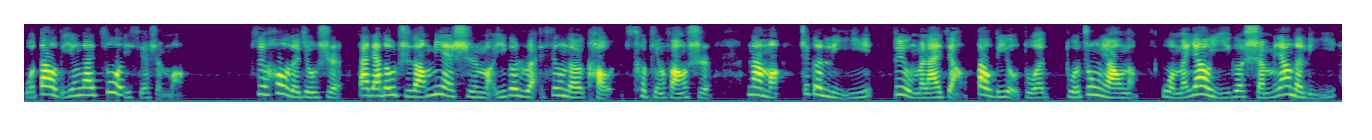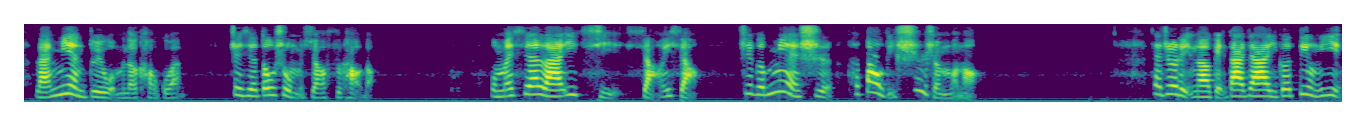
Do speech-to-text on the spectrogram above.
我到底应该做一些什么？最后的就是大家都知道面试嘛，一个软性的考测评方式。那么这个礼仪对我们来讲到底有多多重要呢？我们要以一个什么样的礼仪来面对我们的考官？这些都是我们需要思考的。我们先来一起想一想，这个面试它到底是什么呢？在这里呢，给大家一个定义，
